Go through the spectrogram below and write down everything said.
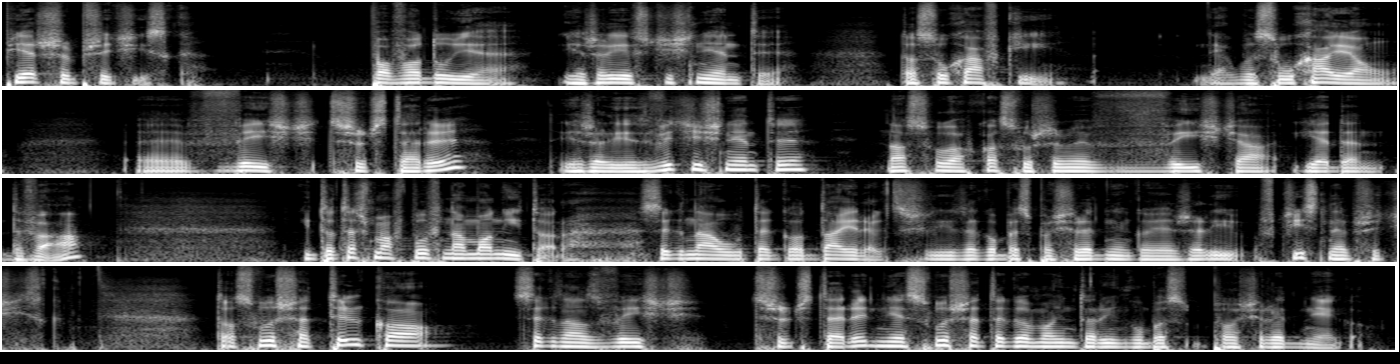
Pierwszy przycisk powoduje, jeżeli jest wciśnięty, to słuchawki jakby słuchają e, wyjść 3-4. Jeżeli jest wyciśnięty, na słuchawkach słyszymy wyjścia 1-2. I to też ma wpływ na monitor sygnału tego direct, czyli tego bezpośredniego. Jeżeli wcisnę przycisk, to słyszę tylko sygnał z wyjść 3-4, nie słyszę tego monitoringu bezpośredniego.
